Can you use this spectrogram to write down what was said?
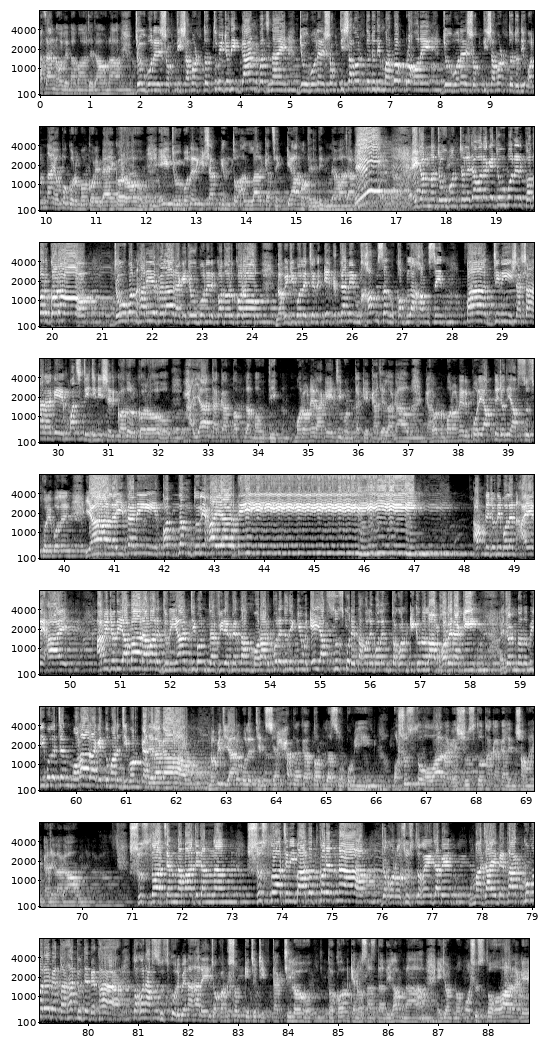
আজান হলে নামাজে যাও না। যৌবনের শক্তি সামর্থ্য, তুমি যদি গান বাজনায়, যৌবনের শক্তি সামর্থ্য যদি মাদক গ্রহণে, যৌবনের শক্তি সামর্থ্য যদি অন্যায় অপকর্ম করে ব্যয় করো, এই যৌবনের হিসাব কিন্তু আল্লাহর কাছে কেয়ামতের দিন দেওয়া যাবে। এই জন্য যৌবন চলে যাওয়ার আগে যৌবনের কদর করো। যৌবন হারিয়ে ফেলার আগে যৌবনের কদর করো নবীজি বলেছেন, ইকতানিম খামসান কবলা খামসিন পাঁচ জিনিস আসার আগে পাঁচটি জিনিসের কদর করো। হায়াতাকা কবলা মৌতিক মরণের আগে জীবনটাকে কাজে লাগাও। কারণ মরণের পরে আপনি যদি আফসোস করে বলেন, ইয়া লাইতানি কদ্দামতু লিহায়াতি আপনি যদি বলেন হায় রে হায় আমি যদি আবার আমার দুনিয়ার জীবনটা ফিরে পেতাম, মরার পরে যদি কেউ এই আফসুস করে, তাহলে বলেন, তখন কি কোনো লাভ হবে নাকি? এজন্য নবীজি বলেছেন, মরার আগে তোমার জীবন কাজে লাগাও। নবীজি আরও বলেছেন সিহাতাকা কবলা সুকুমি অসুস্থ হওয়ার আগে সুস্থ থাকাকালীন সময় কাজে লাগাও। সুস্থ আছেন নামাজে যান না সুস্থ আছেন ইবাদত করেন না, যখন অসুস্থ হয়ে যাবেন, মাজায় ব্যথা, কোমরে ব্যথা, হাঁটুতে ব্যথা, তখন আফসুস করবে না হারে যখন সবকিছু ঠিকঠাক ছিল, তখন কেন সাজদা দিলাম না? এই জন্য অসুস্থ হওয়ার আগে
